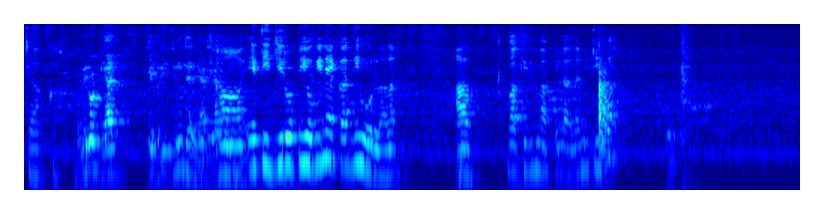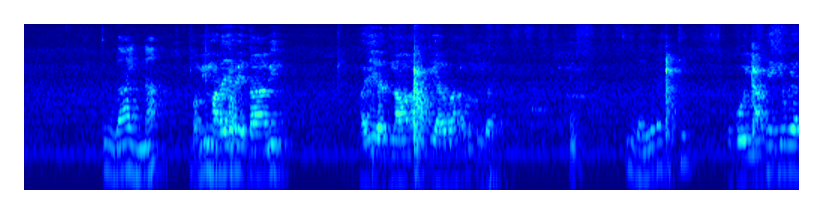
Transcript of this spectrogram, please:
ਚੱਕ। ਵੀ ਰੋਟੀਆਂ ਇਹ ਪ੍ਰੀਤੀ ਨੂੰ ਦੇਣੀਆਂ ਠੀਕ ਆ? ਹਾਂ ਇਹ ਤੀਜੀ ਰੋਟੀ ਹੋ ਗਈ ਨਾ ਇੱਕ ਅੱਧੀ ਹੋਰ ਲਾ ਲਾ। ਹਾਂ ਬਾਕੀ ਵੀ ਮੈਂ ਆਪੇ ਲਾ ਲੈਣੀ ਠੀਕ ਆ। ਧੂੜਾ ਇੰਨਾ। ਮੰਮੀ ਮਾੜਾ ਜਿਹਾ ਵੇਦਾਂ ਵੀ ਅਜੇ ਨਾ ਨਾ ਤਿਆਰ ਬਣਾ ਰੋਟੀ ਦਾ। ਧੂੜਾ ਹੀ ਬੜਾ ਦਿੱਤੀ। ਕੋਈ ਨਾ ਫੇਰ ਕੀ ਹੋ ਗਿਆ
